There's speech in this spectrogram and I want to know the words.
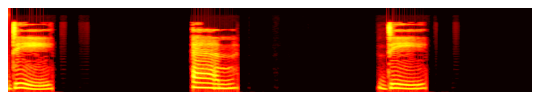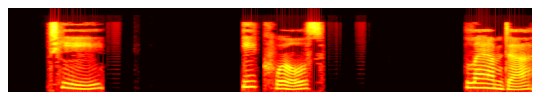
d n d t equals lambda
